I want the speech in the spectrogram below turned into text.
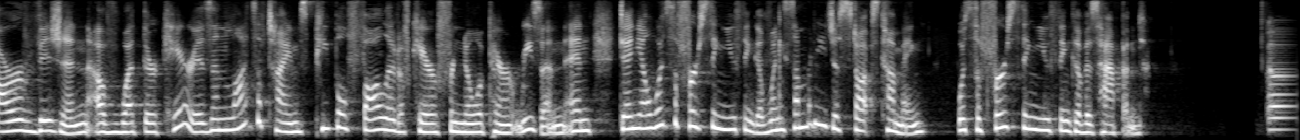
our vision of what their care is. And lots of times people fall out of care for no apparent reason. And Danielle, what's the first thing you think of when somebody just stops coming? What's the first thing you think of has happened? Oh,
